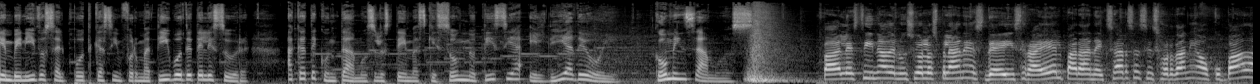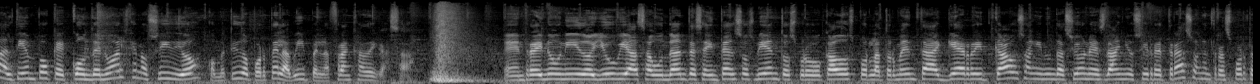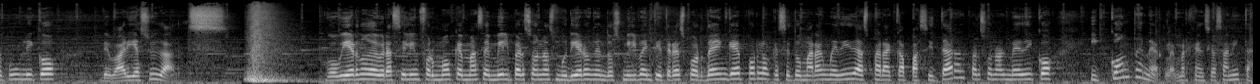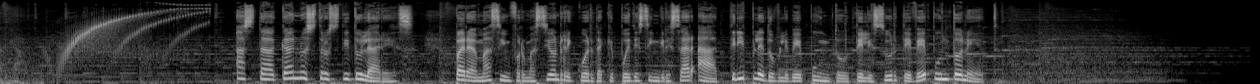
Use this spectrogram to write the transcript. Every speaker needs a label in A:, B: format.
A: Bienvenidos al podcast informativo de Telesur. Acá te contamos los temas que son noticia el día de hoy. Comenzamos.
B: Palestina denunció los planes de Israel para anexarse Cisjordania ocupada al tiempo que condenó el genocidio cometido por Tel Aviv en la franja de Gaza. En Reino Unido, lluvias abundantes e intensos vientos provocados por la tormenta Gerrit causan inundaciones, daños y retraso en el transporte público de varias ciudades. Gobierno de Brasil informó que más de mil personas murieron en 2023 por dengue, por lo que se tomarán medidas para capacitar al personal médico y contener la emergencia sanitaria.
A: Hasta acá nuestros titulares. Para más información recuerda que puedes ingresar a www.telesurtv.net.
